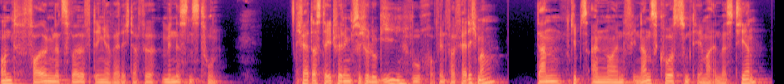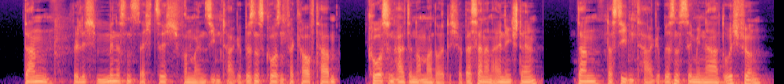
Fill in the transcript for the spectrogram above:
Und folgende zwölf Dinge werde ich dafür mindestens tun. Ich werde das Daytrading Psychologie Buch auf jeden Fall fertig machen. Dann gibt es einen neuen Finanzkurs zum Thema Investieren. Dann will ich mindestens 60 von meinen 7 Tage Business Kursen verkauft haben. Kursinhalte nochmal deutlich verbessern an einigen Stellen. Dann das 7 Tage Business Seminar durchführen.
